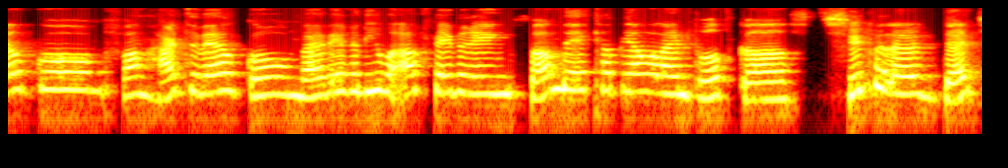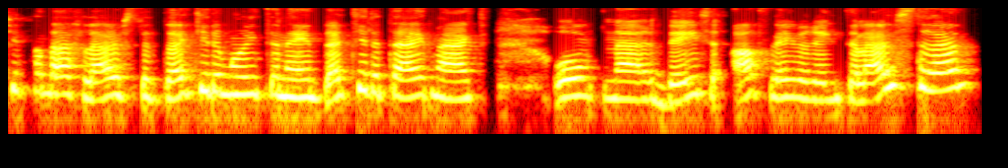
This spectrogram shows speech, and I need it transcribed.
Welkom, van harte welkom bij weer een nieuwe aflevering van de Ik Heb Jou Online podcast. Superleuk dat je vandaag luistert, dat je de moeite neemt, dat je de tijd maakt om naar deze aflevering te luisteren.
